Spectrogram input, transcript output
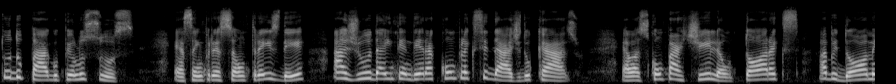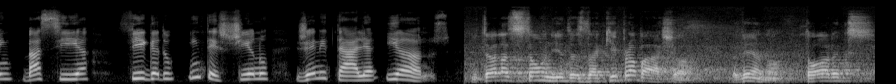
tudo pago pelo SUS. Essa impressão 3D ajuda a entender a complexidade do caso. Elas compartilham tórax, abdômen, bacia, fígado, intestino, genitália e ânus. Então elas estão unidas daqui para baixo, ó. Tá vendo? Tórax,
